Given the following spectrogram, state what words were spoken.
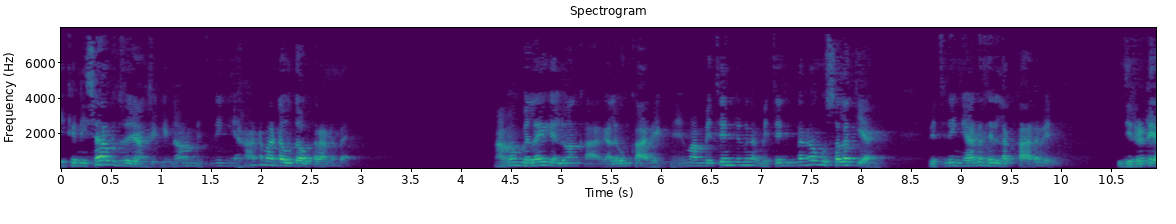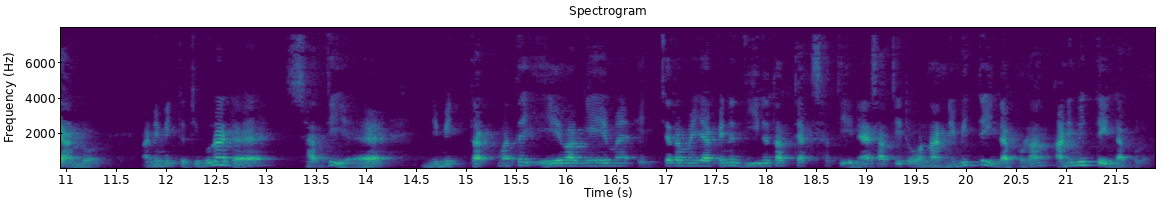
ඒක නිසා බුදුසසුන කියනවා මෙතනින් එහාට මට උදව් කරන්න බෑ. මම මෙලයි ගැලුම් ගැලුම් කාර්යයක් නෙවෙයි. මම මෙතෙන් මෙතෙන් නිකන් උසල කියන්නේ. මෙතනින් එහාට සෙල්ලක්කාර වෙන්නේ. ඉදිරියට යන්න ඕන. අනිමිත්ත තිබුණට සතිය නිමිත්තක් මත ඒ වගේම එච්චරම යැපෙන දීන තත්යක් සතිය නෑ. සතියට ඕන නිමිත්ත ඉන්න පුළුවන් අනිමිත්ත ඉන්න පුළුවන්.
